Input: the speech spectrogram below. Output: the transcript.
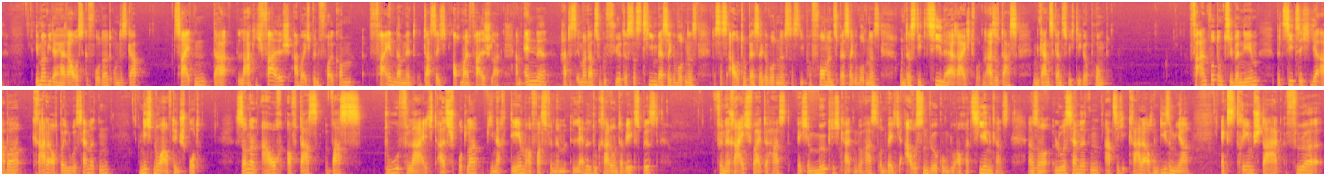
immer wieder herausgefordert und es gab Zeiten, da lag ich falsch, aber ich bin vollkommen fein damit, dass ich auch mal falsch lag. Am Ende hat es immer dazu geführt, dass das Team besser geworden ist, dass das Auto besser geworden ist, dass die Performance besser geworden ist und dass die Ziele erreicht wurden. Also das ein ganz, ganz wichtiger Punkt. Verantwortung zu übernehmen bezieht sich hier aber gerade auch bei Lewis Hamilton nicht nur auf den Sport, sondern auch auf das, was du vielleicht als Sportler, je nachdem, auf was für einem Level du gerade unterwegs bist, für eine Reichweite hast, welche Möglichkeiten du hast und welche Außenwirkungen du auch erzielen kannst. Also Lewis Hamilton hat sich gerade auch in diesem Jahr extrem stark für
